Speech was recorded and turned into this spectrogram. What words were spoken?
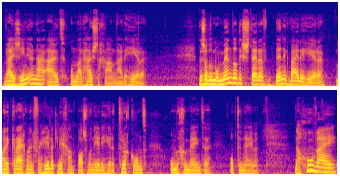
wij zien er naar uit om naar huis te gaan, naar de Here. Dus op het moment dat ik sterf, ben ik bij de Here, maar ik krijg mijn verheerlijk lichaam pas wanneer de Here terugkomt om de gemeente op te nemen. Nou, hoe wij,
